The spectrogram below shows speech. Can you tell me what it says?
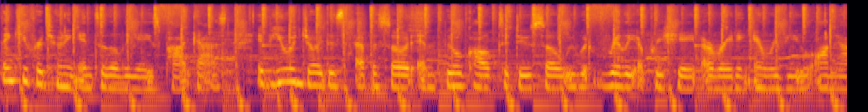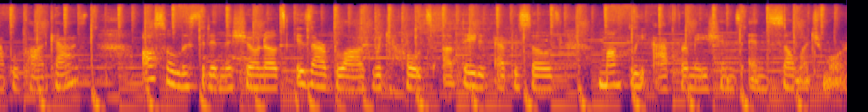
Thank you for tuning into the Liaise podcast. If you enjoyed this episode and feel called to do so, we would really appreciate a rating and review on Apple Podcast. Also listed in the show notes is our blog, which holds updated episodes, monthly affirmations, and so much more.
